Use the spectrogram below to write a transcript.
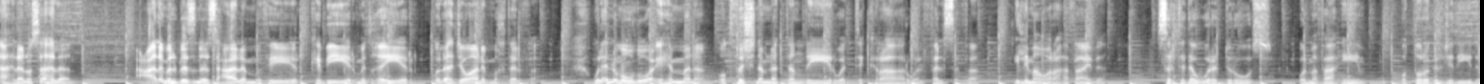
أهلا وسهلا. عالم ال business عالم مثير كبير متغير وله جوانب مختلفة. ولأنه موضوع يهمنا وطفشنا من التنظير والتكرار والفلسفة اللي ما وراها فايدة. صرت أدور الدروس والمفاهيم والطرق الجديدة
